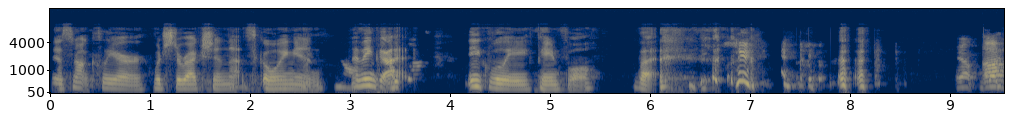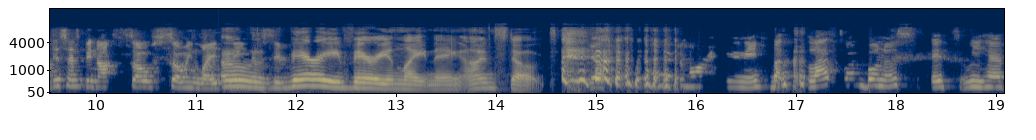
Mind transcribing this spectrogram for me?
It's not clear which direction that's going in. I think I, equally painful, but Yeah. Uh, this has been so so enlightening. oh, to it's see. very, very enlightening. I'm stoked. yeah. you need. But last one bonus, it's we have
